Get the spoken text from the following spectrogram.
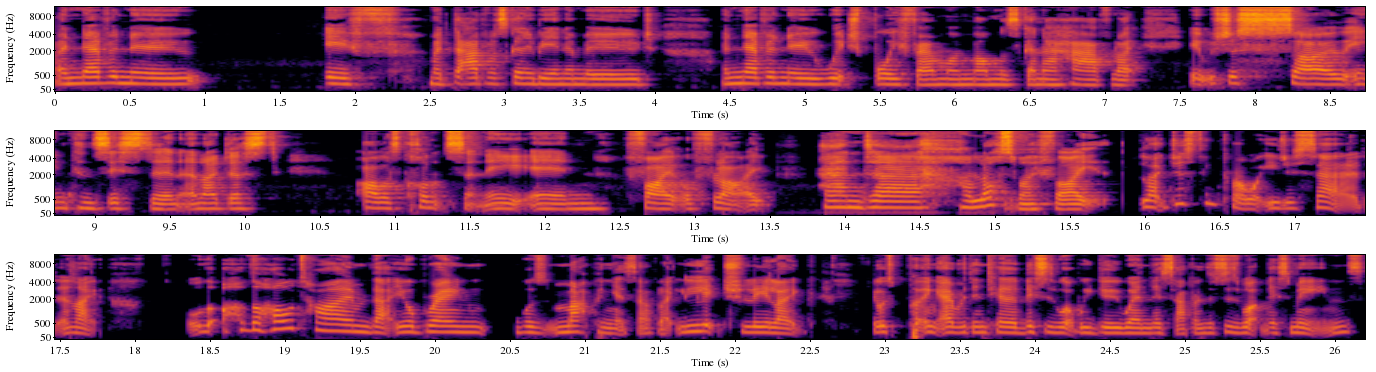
I never knew if my dad was going to be in a mood I never knew which boyfriend my mum was going to have. Like, it was just so inconsistent. And I just, I was constantly in fight or flight. And uh, I lost my fight. Like, just think about what you just said. And like, the whole time that your brain was mapping itself, like, literally, like, it was putting everything together. This is what we do when this happens. This is what this means.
